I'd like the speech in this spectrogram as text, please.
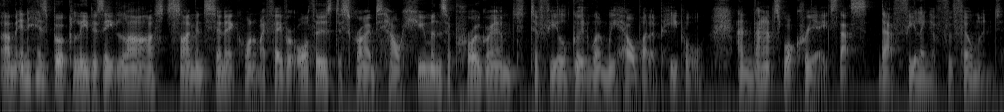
um, in his book, Leaders Eat Last, Simon Sinek, one of my favorite authors, describes how humans are programmed to feel good when we help other people. And that's what creates that, that feeling of fulfillment.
